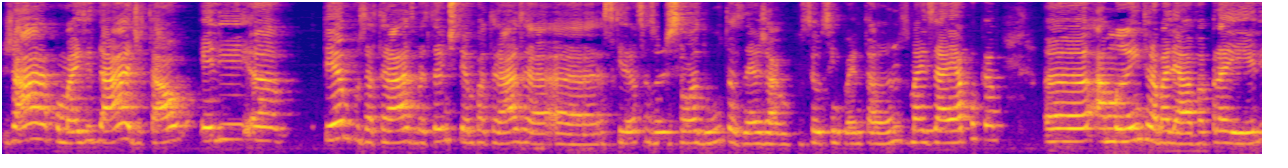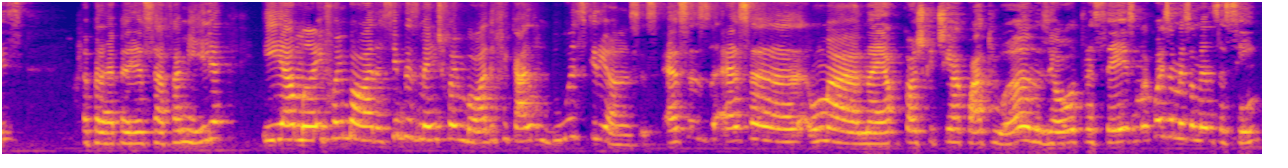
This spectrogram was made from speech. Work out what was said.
já com mais idade e tal, ele, uh, tempos atrás, bastante tempo atrás, a, a, as crianças hoje são adultas, né, já com seus 50 anos, mas à época a mãe trabalhava para eles, para essa família, e a mãe foi embora, simplesmente foi embora e ficaram duas crianças. Essas, essa, uma na época acho que tinha quatro anos e a outra seis, uma coisa mais ou menos assim.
